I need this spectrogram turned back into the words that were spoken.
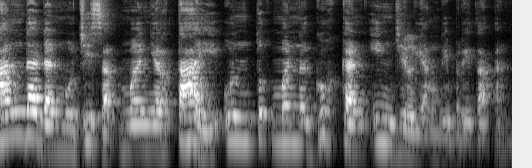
Tanda dan mujizat menyertai untuk meneguhkan Injil yang diberitakan.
